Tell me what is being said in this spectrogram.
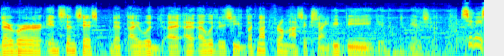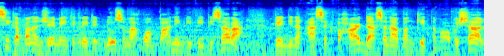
There were instances that I would I, I- would receive, but not from ASIC Shine. VP gave it to me herself. Sinisika pa ng GMA Integrated News sa makuha ang panig ni VP Sara, gayon din ng ASEC Fajarda sa nabanggit na mga opisyal.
